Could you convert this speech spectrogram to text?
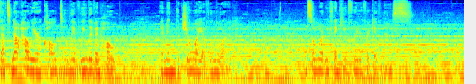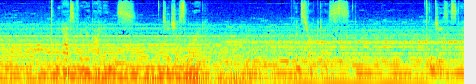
That's not how we are called to live. We live in hope and in the joy of the Lord. And so, Lord, we thank you for your forgiveness. We ask for your guidance. Teach us, Lord. Instruct us. In Jesus' name.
